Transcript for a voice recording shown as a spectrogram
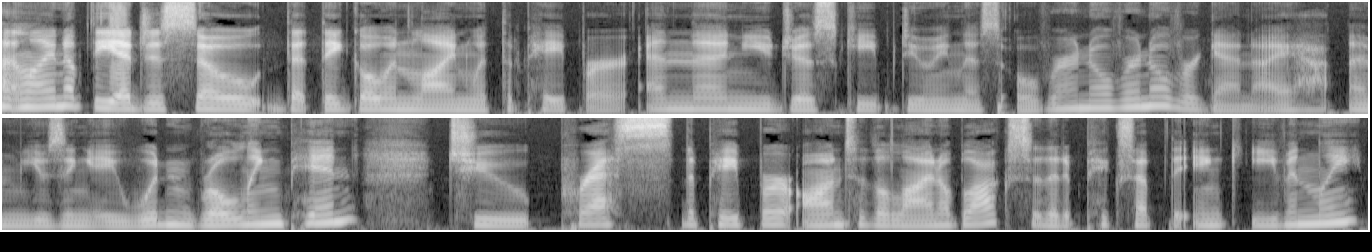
I line up the edges so that they go in line with the paper, and then you just keep doing this over and over and over again. I am using a wooden rolling pin to press the paper onto the lino block so that it picks up the ink evenly.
